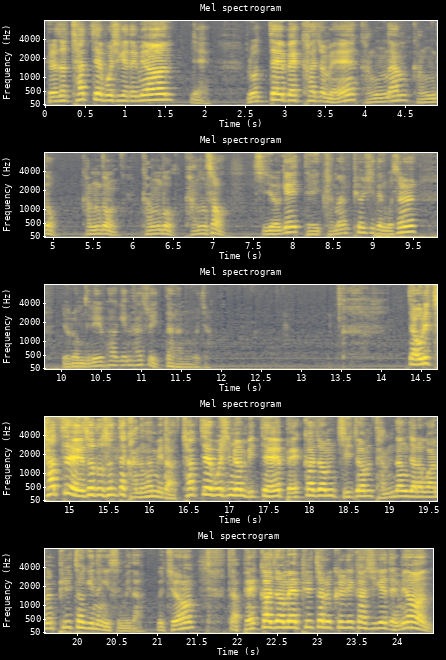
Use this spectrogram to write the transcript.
그래서 차트에 보시게 되면 예. 롯데백화점의 강남, 강동, 강동, 강북, 강서 지역의 데이터만 표시된 것을 여러분들이 확인할 수 있다라는 거죠. 자 우리 차트에서도 선택 가능합니다. 차트에 보시면 밑에 백화점 지점 담당자라고 하는 필터 기능이 있습니다. 그렇죠? 자 백화점의 필터를 클릭하시게 되면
